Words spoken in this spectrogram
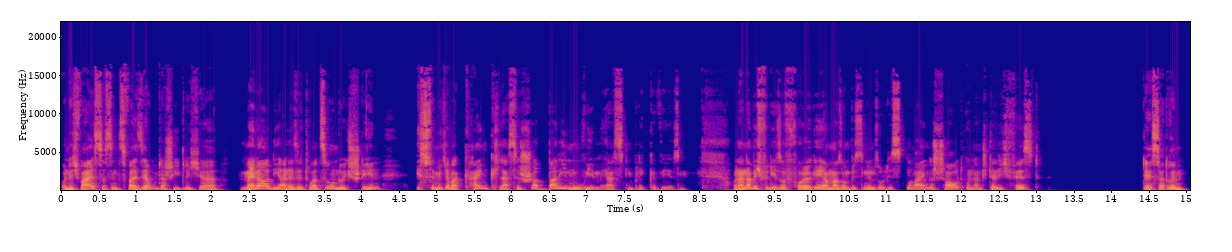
und ich weiß, das sind zwei sehr unterschiedliche Männer, die eine Situation durchstehen. Ist für mich aber kein klassischer Buddy-Movie im ersten Blick gewesen. Und dann habe ich für diese Folge ja mal so ein bisschen in so Listen reingeschaut und dann stelle ich fest, der ist da drin.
